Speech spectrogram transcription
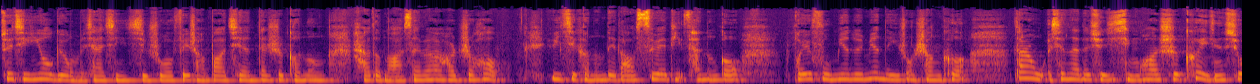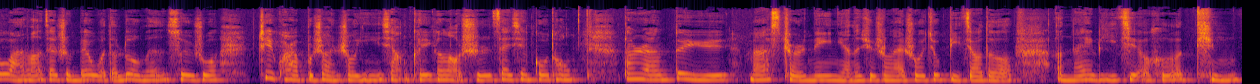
最近又给我们下信息说非常抱歉，但是可能还要等到三月二号之后，预计可能得到四月底才能够。恢复面对面的一种上课，当然我现在的学习情况是课已经修完了，在准备我的论文，所以说这块不是很受影响，可以跟老师在线沟通。当然，对于 master 那一年的学生来说，就比较的呃难以理解和挺。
